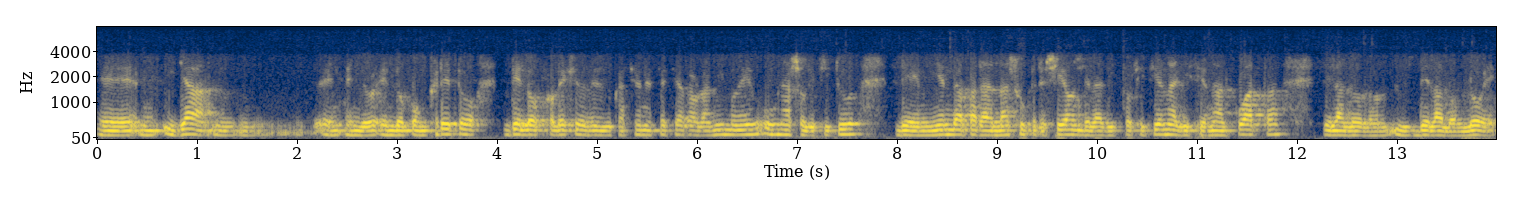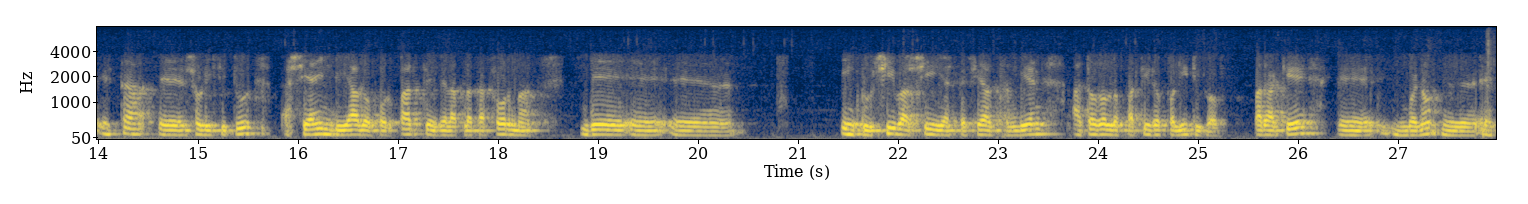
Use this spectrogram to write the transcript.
eh, y ya mm, en, lo, concreto de los colegios de educación especial ahora mismo, es una solicitud de enmienda para la supresión de la disposición adicional cuarta de la, de la LOMLOE. Esta eh, solicitud se ha enviado por parte de la plataforma de eh, inclusiva, sí, especial también, a todos los partidos políticos para que, eh, bueno, eh,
